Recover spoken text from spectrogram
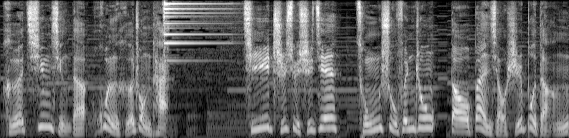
和清醒的混合状态，其持续时间从数分钟到半小时不等。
